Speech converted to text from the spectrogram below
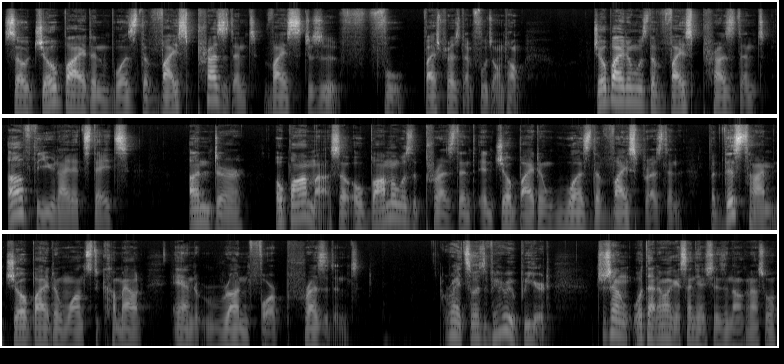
So Joe Biden was the vice president, vice 就是副 vice president 副总统. Joe Biden was the vice president of the United States under Obama. So Obama was the president and Joe Biden was the vice president. But this time, Joe Biden wants to come out and run for president. Right, so it's very weird. 就像我打电话给山田先生，然后跟他说：“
